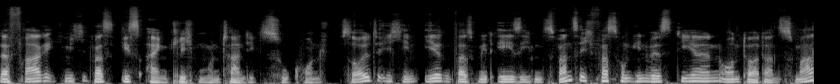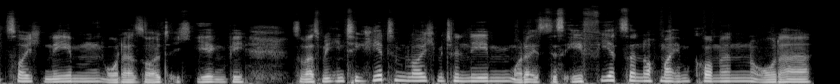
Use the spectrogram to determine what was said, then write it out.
da frage ich mich, was ist eigentlich momentan die Zukunft? Sollte ich in irgendwas mit E27-Fassung investieren und dort dann Smart-Zeug nehmen? Oder sollte ich irgendwie sowas mit integriertem Leuchtmittel nehmen? Oder ist das E14 nochmal im Kommen? Oder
